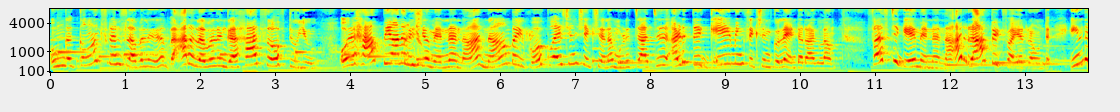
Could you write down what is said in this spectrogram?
உங்கள் கான்ஃபிடன்ஸ் லெவலு வேற லெவலுங்க ஹேட்ஸ் ஆஃப் டு யூ ஒரு ஹாப்பியான விஷயம் என்னன்னா நாம் இப்போ கொஷின் செக்ஷனை முடிச்சாச்சு. அடுத்து கேமிங் செக்ஷனுக்குள்ளே என்டர் ஆகலாம். ஃபர்ஸ்ட் கேம் என்னன்னா ரேபிட் ஃபயர் ரவுண்டு இந்த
